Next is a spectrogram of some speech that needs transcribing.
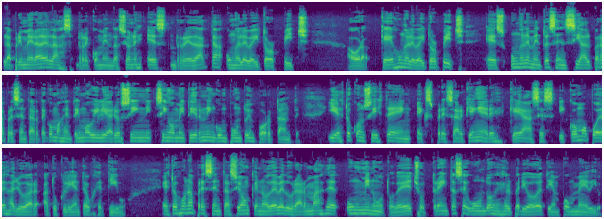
La primera de las recomendaciones es redacta un elevator pitch. Ahora, ¿qué es un elevator pitch? Es un elemento esencial para presentarte como agente inmobiliario sin, sin, omitir ningún punto importante. Y esto consiste en expresar quién eres, qué haces y cómo puedes ayudar a tu cliente objetivo. Esto es una presentación que no debe durar más de un minuto, de hecho 30 segundos es el periodo de tiempo medio.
